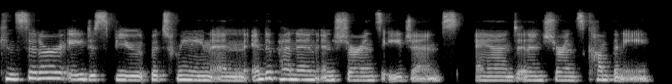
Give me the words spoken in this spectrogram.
consider a dispute between an independent insurance agent and an insurance company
